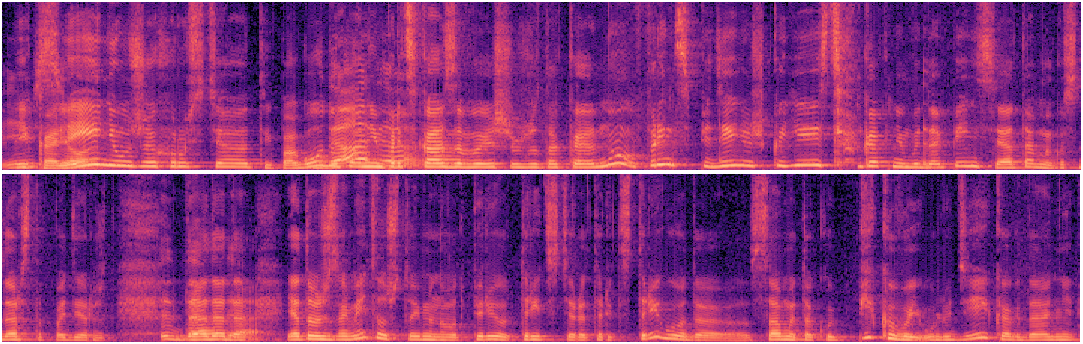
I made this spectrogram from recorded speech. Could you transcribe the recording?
И, всё. колени уже хрустят, и погоду Да, по ним да. предсказываешь уже такая, ну, в принципе, денежка есть, как-нибудь до пенсии, а там и государство поддержит. Да-да-да. Я тоже заметила, что именно вот период 30-33 года самый такой пиковый у людей, когда они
